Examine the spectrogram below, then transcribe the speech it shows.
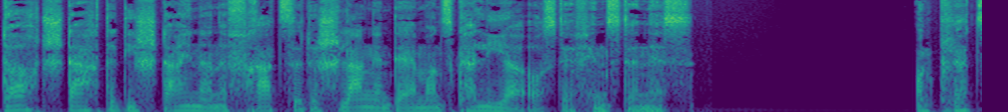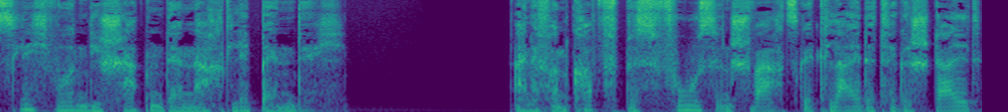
Dort starrte die steinerne Fratze des Schlangendämons Kalia aus der Finsternis. Und plötzlich wurden die Schatten der Nacht lebendig. Eine von Kopf bis Fuß in schwarz gekleidete Gestalt,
